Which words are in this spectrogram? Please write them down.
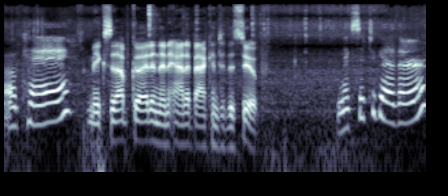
Okay, Mix it up good and then add it back into the soup. mix it together.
